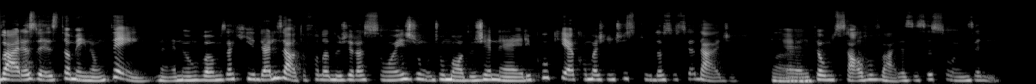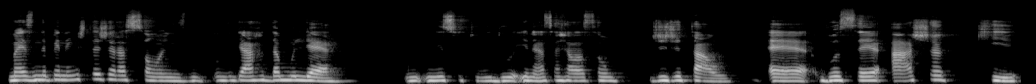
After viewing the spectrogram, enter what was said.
várias vezes também não tem, né? Não vamos aqui idealizar. Estou falando gerações de um, de um, modo genérico, que é como a gente estuda a sociedade. Claro. É, então, salvo várias exceções ali. Mas, independente das gerações, o lugar da mulher nisso tudo e nessa relação digital, é, você acha que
